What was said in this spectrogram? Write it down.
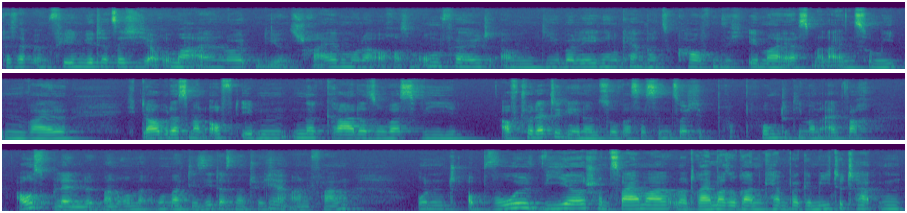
deshalb, empfehlen wir tatsächlich auch immer allen Leuten, die uns schreiben oder auch aus dem Umfeld, ähm, die überlegen, einen Camper zu kaufen, sich immer erstmal einen zu mieten, weil ich glaube, dass man oft eben ne, gerade sowas wie auf Toilette gehen und sowas, das sind solche Punkte, die man einfach ausblendet. Man romantisiert das natürlich ja. am Anfang. Und obwohl wir schon zweimal oder dreimal sogar einen Camper gemietet hatten,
